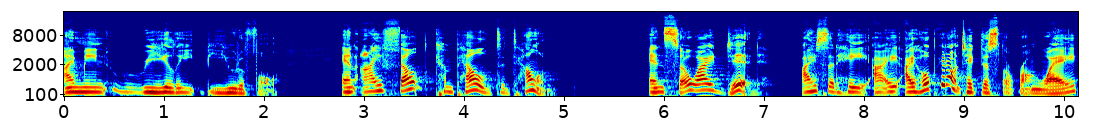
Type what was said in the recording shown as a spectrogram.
I mean, really beautiful. And I felt compelled to tell him. And so I did. I said, Hey, I, I hope you don't take this the wrong way,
